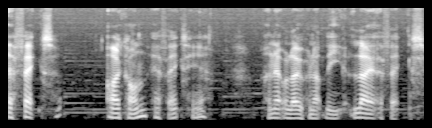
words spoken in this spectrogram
effects icon, FX here, and that will open up the layer effects.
